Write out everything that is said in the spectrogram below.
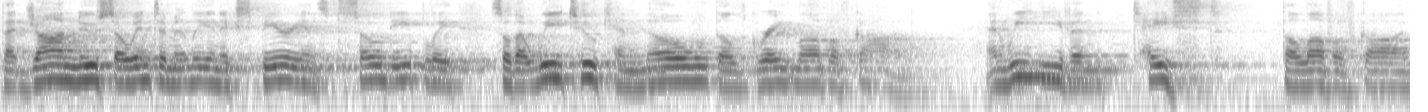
that John knew so intimately and experienced so deeply, so that we too can know the great love of God. And we even taste the love of God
